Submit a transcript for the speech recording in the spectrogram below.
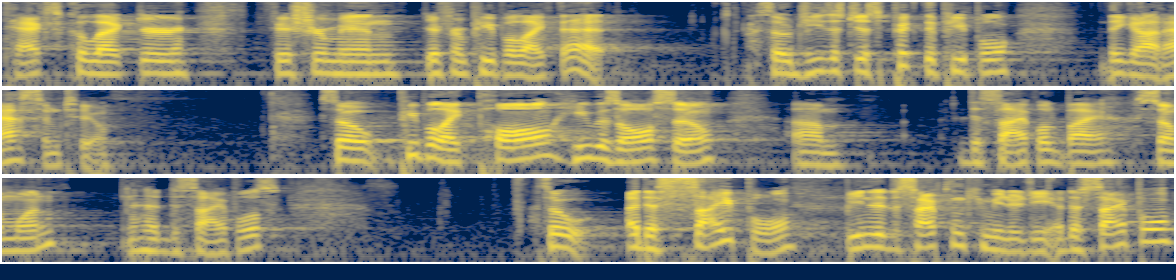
tax collector, fishermen, different people like that. So Jesus just picked the people that God asked him to. So people like Paul, he was also um, discipled by someone and had disciples. So a disciple, being a discipling community, a disciple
